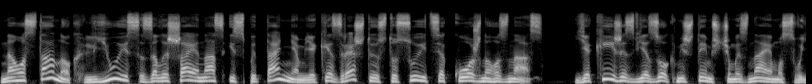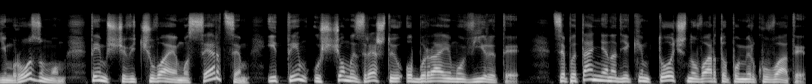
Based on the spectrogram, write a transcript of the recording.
Наостанок Льюіс залишає нас із питанням, яке зрештою стосується кожного з нас. Який же зв'язок між тим, що ми знаємо своїм розумом, тим, що відчуваємо серцем, і тим, у що ми зрештою обираємо вірити? Це питання, над яким точно варто поміркувати.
